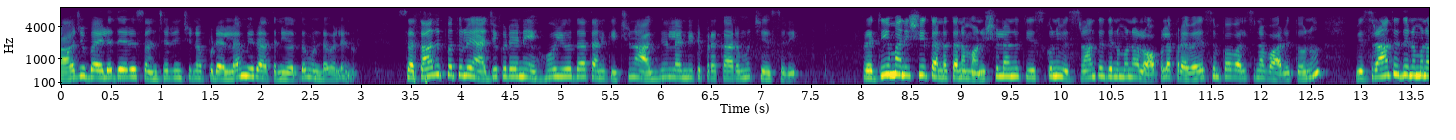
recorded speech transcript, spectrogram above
రాజు బయలుదేరి సంచరించినప్పుడెల్లా మీరు అతని యొద్ద ఉండవలెను. శతాధిపతులు యాజకుడైన యహోయోధ తనకిచ్చిన ఆజ్ఞలన్నిటి ప్రకారము చేసిరి. ప్రతి మనిషి తన తన మనుషులను తీసుకుని విశ్రాంతి దినమున లోపల ప్రవేశింపవలసిన వారితోనూ విశ్రాంతి దినమున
